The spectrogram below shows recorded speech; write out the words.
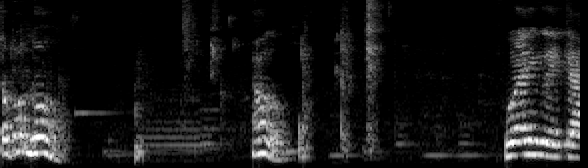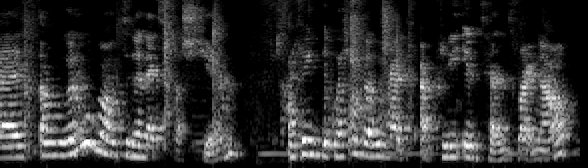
I don't know. Oh. Well, anyway, guys, um, we're gonna move on to the next question. I think the questions that we had are pretty intense right now.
